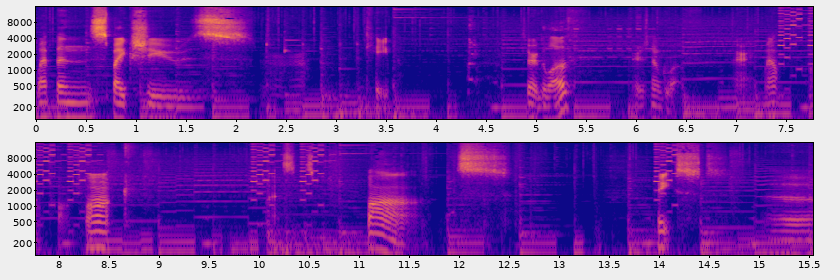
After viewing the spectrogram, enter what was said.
Weapons, spike shoes, cape. Is there a glove? There's no glove. Alright, well, bonk, bonk. That's bombs. Haste. Uh,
